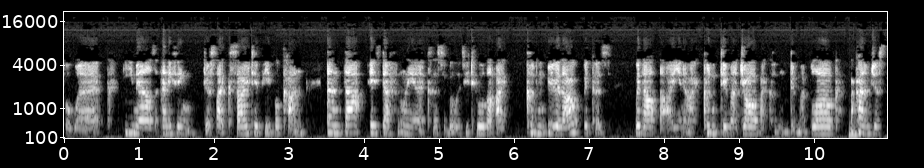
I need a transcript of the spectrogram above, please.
for work, emails, anything just like sighted people can. And that is definitely an accessibility tool that I couldn't do without because without that, you know, I couldn't do my job, I couldn't do my blog, I kind of just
